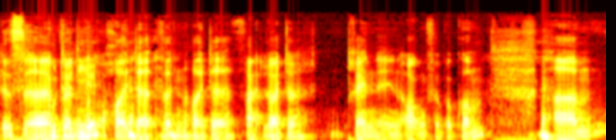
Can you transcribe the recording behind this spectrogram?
Das äh, Guter würden Deal. heute würden heute Leute Tränen in den Augen für bekommen. ähm,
